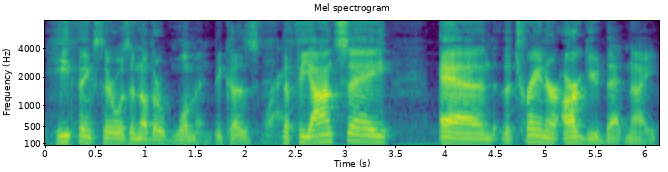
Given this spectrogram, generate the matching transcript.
he thinks there was another woman because the fiance and the trainer argued that night.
